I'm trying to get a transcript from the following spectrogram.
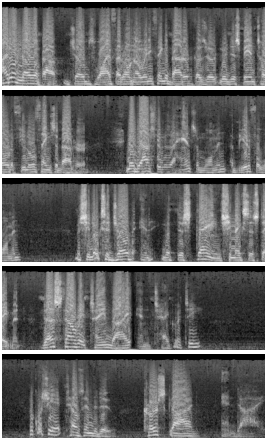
I don't know about Job's wife. I don't know anything about her because we're just being told a few little things about her. No doubt she was a handsome woman, a beautiful woman. But she looks at Job and with disdain she makes this statement. Dost thou retain thy integrity? Look what she tells him to do. Curse God and die.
